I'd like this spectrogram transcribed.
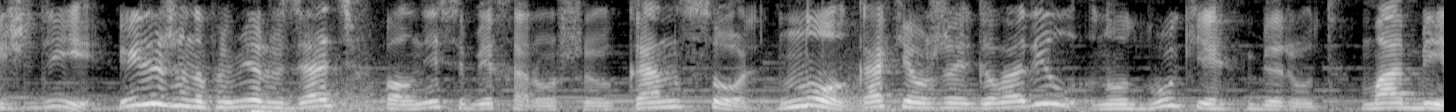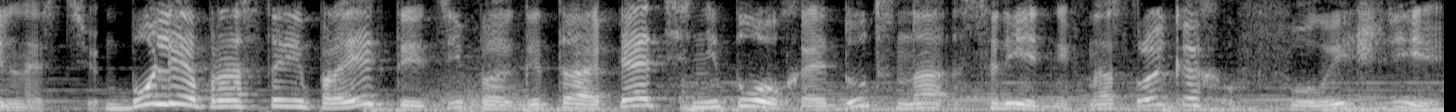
HD. Или же, например, взять вполне себе хорошую консоль. Но, как я уже и говорил, ноутбуки берут мобильность полностью. Более простые проекты типа GTA 5 неплохо идут на средних настройках в Full HD,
